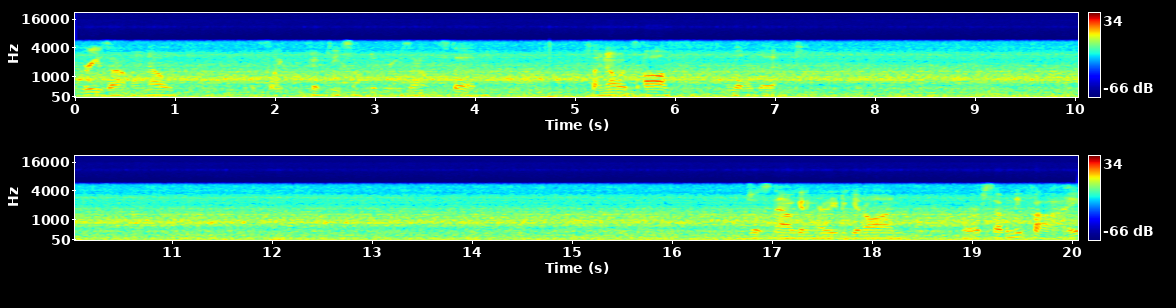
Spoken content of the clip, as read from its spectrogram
degrees out, and I know it's like 50 some degrees out instead. So I know it's off a little bit. just now getting ready to get on 475.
